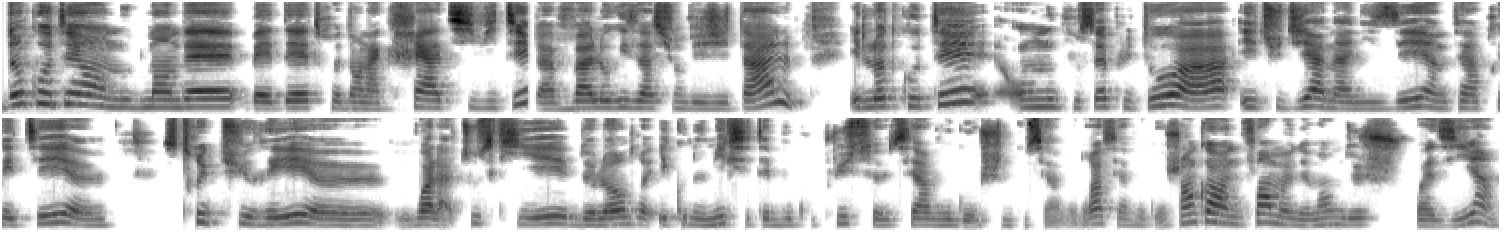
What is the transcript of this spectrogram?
D'un côté, on nous demandait ben, d'être dans la créativité, la valorisation végétale, et de l'autre côté, on nous poussait plutôt à étudier, analyser, interpréter, euh, structurer, euh, voilà, tout ce qui est de l'ordre économique, c'était beaucoup plus euh, cerveau gauche, donc cerveau droit, cerveau gauche. Encore une fois, on me demande de choisir.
